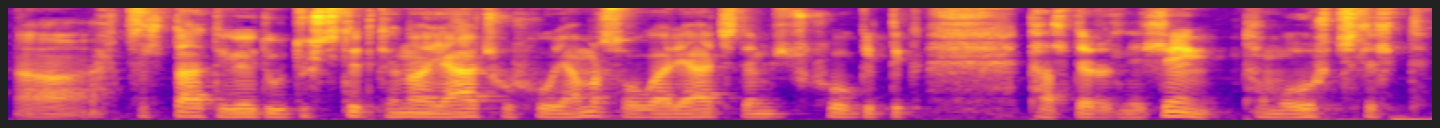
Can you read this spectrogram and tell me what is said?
авцалтаа тэгээд үзэгчдэд кино яаж хүрэх үү, ямар суугаар яаж дамжиж хүрэх үү гэдэг тал дээр бол нэлээд том өөрчлөлт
